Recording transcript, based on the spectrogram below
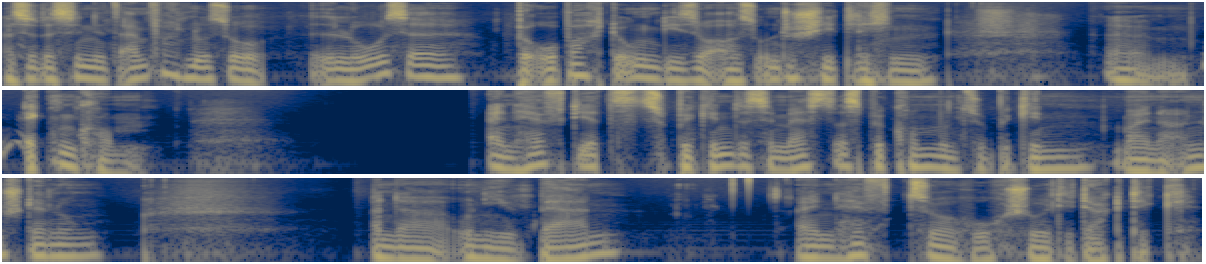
also das sind jetzt einfach nur so lose Beobachtungen, die so aus unterschiedlichen ähm, Ecken kommen ein Heft jetzt zu Beginn des Semesters bekommen und zu Beginn meiner Anstellung an der Uni Bern. Ein Heft zur Hochschuldidaktik.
